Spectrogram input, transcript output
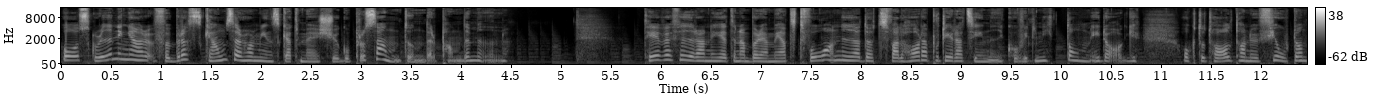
Och screeningar för bröstcancer har minskat med 20% under pandemin. TV4-nyheterna börjar med att två nya dödsfall har rapporterats in i covid-19 idag. Och totalt har nu 14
